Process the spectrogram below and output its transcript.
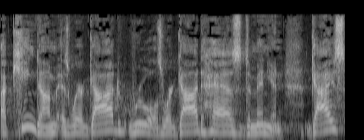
A kingdom is where God rules, where God has dominion. Guys,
